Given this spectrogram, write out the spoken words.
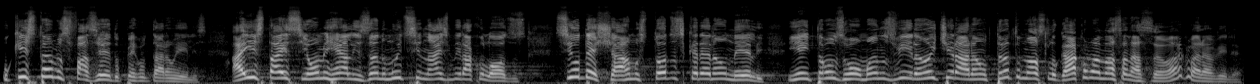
O que estamos fazendo? perguntaram eles. Aí está esse homem realizando muitos sinais miraculosos. Se o deixarmos, todos crerão nele. E então os romanos virão e tirarão tanto o nosso lugar como a nossa nação. Olha que maravilha.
